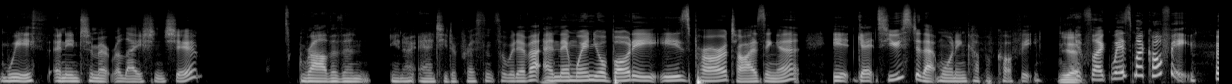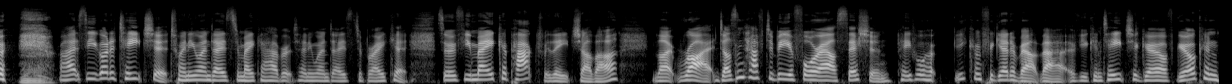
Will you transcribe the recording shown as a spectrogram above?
with an intimate relationship rather than you know antidepressants or whatever. Mm. And then when your body is prioritizing it it gets used to that morning cup of coffee Yeah. it's like where's my coffee right so you got to teach it 21 days to make a habit 21 days to break it so if you make a pact with each other like right it doesn't have to be a four hour session people you can forget about that if you can teach a girl if a girl can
